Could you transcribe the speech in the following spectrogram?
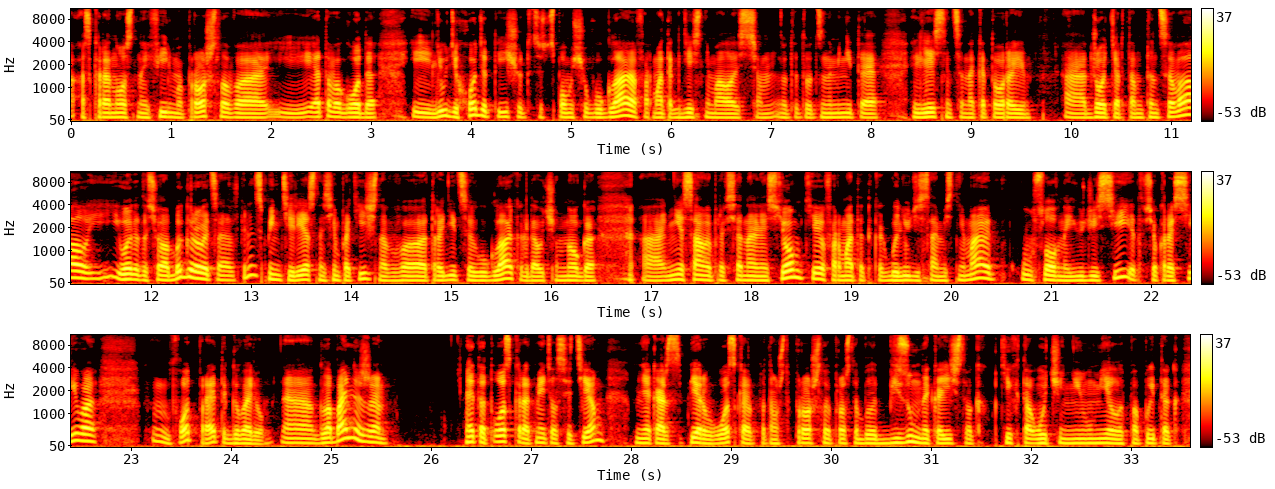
оскароносные фильмы прошлого и этого года. И люди ходят и ищут с помощью Гугла формата, где снималась вот эта вот знаменитая лестница, на которой а, Джокер там танцевал, и вот это все обыгрывается. В принципе, интересно, симпатично в традиции Гугла, когда очень много а, не самой профессиональной съемки, формат это как бы люди сами снимают, условно UGC, это все красиво. Вот про это говорю. А, глобально же этот Оскар отметился тем, мне кажется, первый Оскар, потому что прошлое просто было безумное количество каких-то очень неумелых попыток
